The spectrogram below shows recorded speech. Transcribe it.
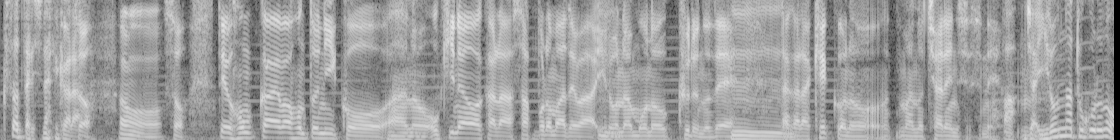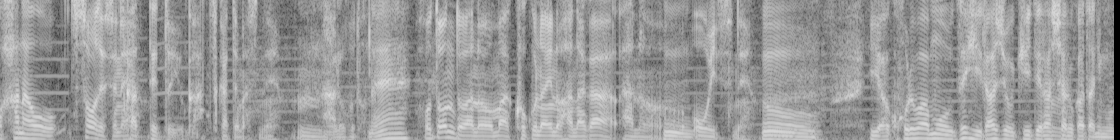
腐ったりしないから。そううんそうで今回は本当にこう、あの沖縄から札幌まではいろんなものを来るので、うんだから結構の,、まあ、あのチャレンジですね。あじゃあいろんなところの花をそうですね使ってというか。使ってますね。うんなるほどね。ほとんどあの、まあ、国内の花があの、うん多いですね。うん。いやこれはもうぜひラジオを聞いてらっしゃる方にも、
